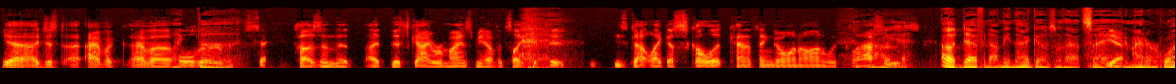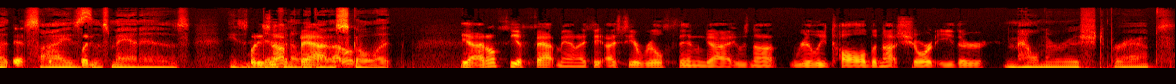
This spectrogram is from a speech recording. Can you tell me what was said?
Yeah, I just I have a I have a Like older the- cousin that I, this guy reminds me of. It's like it, he's got like a skullet kind of thing going on with glasses. Oh, yeah. Oh, definitely. I mean, that goes without saying. Yeah. No matter what Yeah, size but- this man is, he's but he's not definitely fat. got a skullet. Yeah, I don't see a fat man. I think I see a real thin guy who's not really tall but not short either. Malnourished, perhaps.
